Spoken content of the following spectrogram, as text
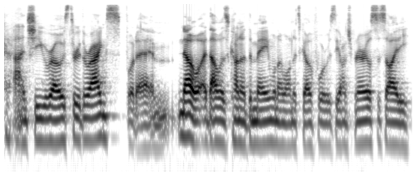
and she rose through the ranks. But um, no, that was kind of the main one I wanted to go for was the Entrepreneurial Society,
